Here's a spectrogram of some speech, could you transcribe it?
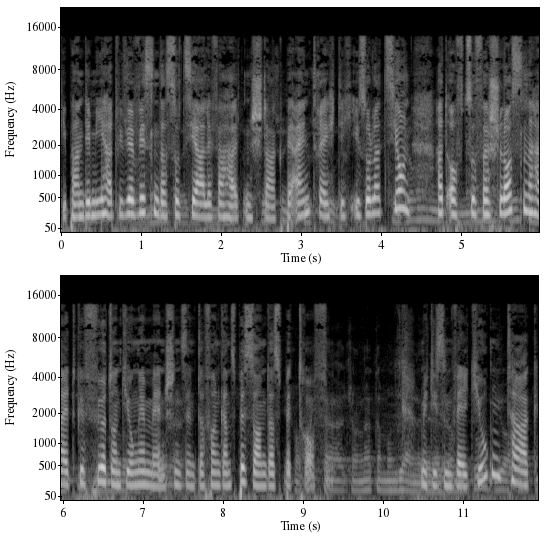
Die Pandemie hat, wie wir wissen, das soziale Verhalten stark beeinträchtigt. Isolation hat oft zu Verschlossenheit geführt und junge Menschen sind davon ganz besonders betroffen. Mit diesem Weltjugendtag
